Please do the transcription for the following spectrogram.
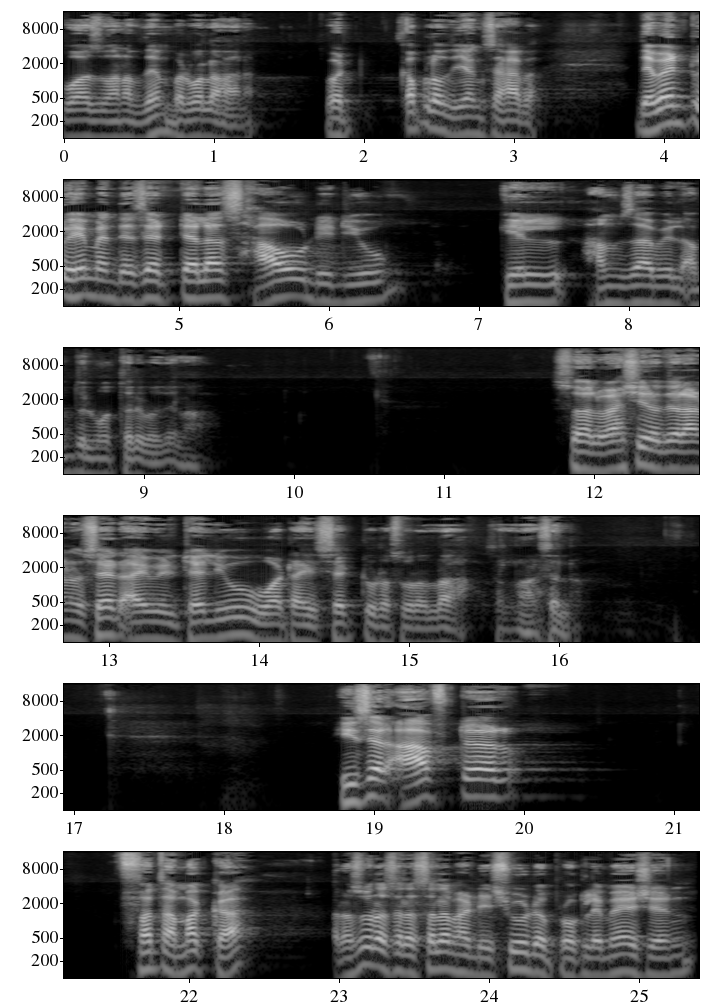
was one of them, but wallah But a couple of the young Sahaba. They went to him and they said, Tell us, how did you kill Hamza bin Abdul Muttalib so Al-Wahshi radiallahu said, I will tell you what I said to Rasulullah He said, after Fatah Makkah, Rasulullah had issued a proclamation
